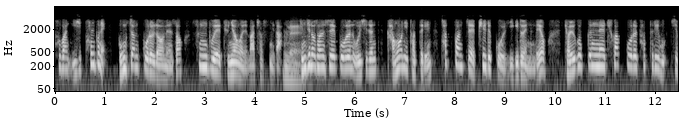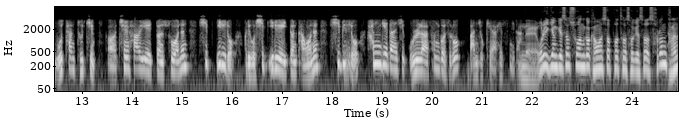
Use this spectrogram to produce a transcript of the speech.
후반 28분에 동점골을 넣으면서 승부의 균형을 맞췄습니다. 네. 김진호 선수의 골은 올 시즌 강원이 터뜨린 첫 번째 필드골이기도 했는데요. 결국 끝내 추가골을 터뜨리지 못한 두 팀, 어, 최하위에 있던 수원은 11위로 그리고 11위에 있던 강원은 11위로 한 계단씩 올라선 것으로 만족해야 했습니다. 네, 오늘 이 경기에서 수원과 강원 서포터석에서 서로 다른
